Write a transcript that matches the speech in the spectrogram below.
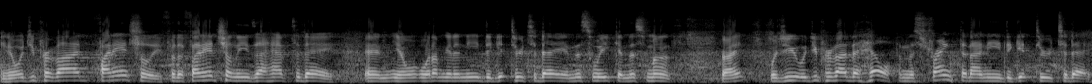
You know, would you provide financially for the financial needs I have today and you know what I'm going to need to get through today and this week and this month, right? Would you would you provide the health and the strength that I need to get through today?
